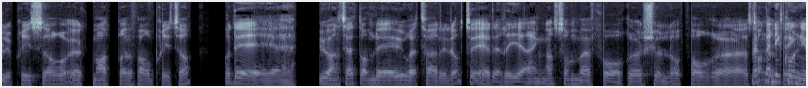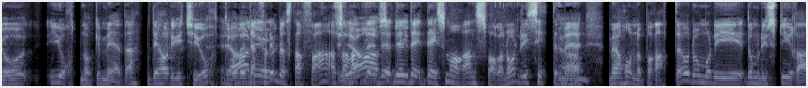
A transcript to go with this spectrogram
oljepriser og økt matvarepriser. Og det er Uansett om det er urettferdig, da, så er det regjeringa som får skylda for uh, sånne ting. Men, men de kunne jo gjort noe med det. Det har de ikke gjort, Ja, og det er derfor de blir straffa. Altså, Ja, altså, de, de- de, de som har ansvaret nå, de sitter Ja. med, med hånda på rattet, og da må de, da må de styre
